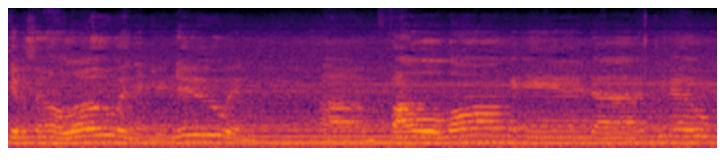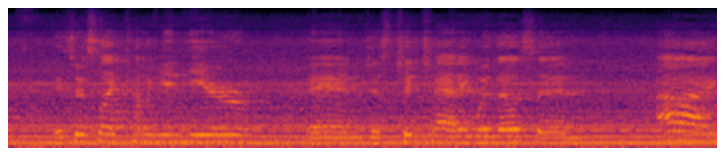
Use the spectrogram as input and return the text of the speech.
give us a hello, and that you're new, and um, follow along. And uh, you know, it's just like coming in here and just chit chatting with us and hi.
